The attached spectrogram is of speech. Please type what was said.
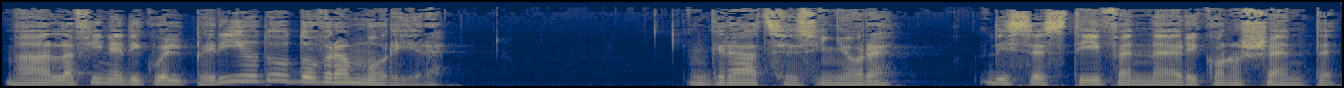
ma alla fine di quel periodo dovrà morire. Grazie, signore, disse Stephen riconoscente.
